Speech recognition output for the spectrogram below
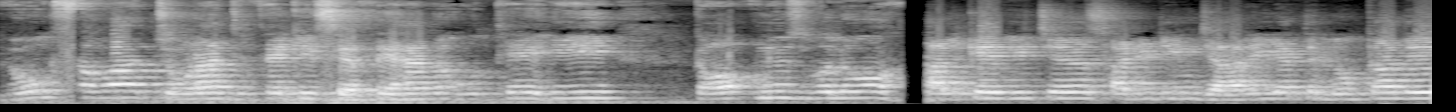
ਲੋਕ ਸਭਾ ਚੋਣਾਂ ਜਿੱਥੇ ਕਿ ਸਿਰ ਤੇ ਹਨ, ਉੱਥੇ ਹੀ ਟੌਪ ਨਿਊਜ਼ ਵੱਲੋਂ ਹਲਕੇ ਵਿੱਚ ਸਾਡੀ ਟੀਮ ਜਾ ਰਹੀ ਹੈ ਤੇ ਲੋਕਾਂ ਦੇ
